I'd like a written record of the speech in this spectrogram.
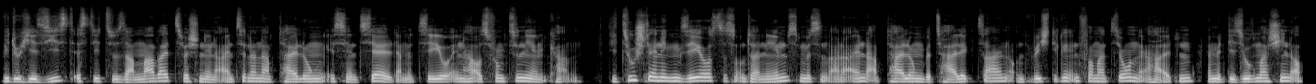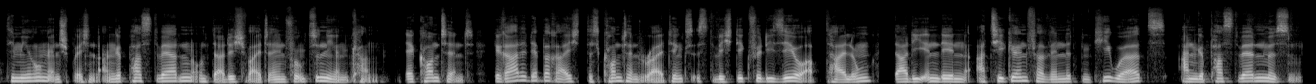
Wie du hier siehst, ist die Zusammenarbeit zwischen den einzelnen Abteilungen essentiell, damit SEO in-house funktionieren kann. Die zuständigen SEOs des Unternehmens müssen an allen Abteilungen beteiligt sein und wichtige Informationen erhalten, damit die Suchmaschinenoptimierung entsprechend angepasst werden und dadurch weiterhin funktionieren kann. Der Content. Gerade der Bereich des Content Writings ist wichtig für die SEO-Abteilung, da die in den Artikeln verwendeten Keywords angepasst werden müssen.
